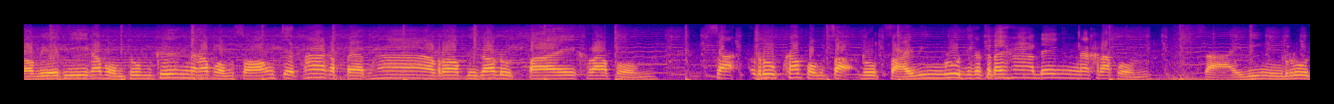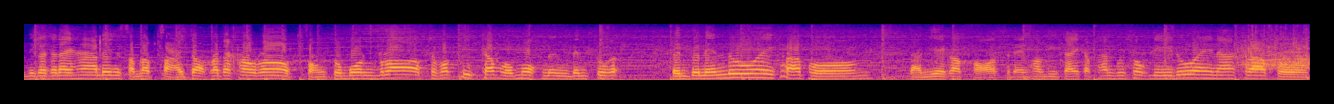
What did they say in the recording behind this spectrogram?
รอบ VIP ครับผมทุ่มครึ่งนะครับผม 275 กับ 85 รอบนี้ก็หลุดไปครับผมสรุปครับผมสรุปสายวิ่งรูดนี่ก็จะได้ 5 เด้งนะครับผม สายวิ่งรูดนี่ก็จะได้ 5 เด้งสำหรับสายเจาะก็จะเข้ารอบ 2 ตัวบนรอบเฉพาะกิจครับผม61เป็นตัวเป็นตัวเน้นด้วยครับผมจานเย่ก็ขอแสดงความดีใจกับท่านผู้โชคดีด้วยนะครับผม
